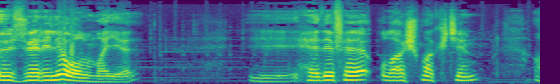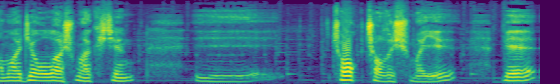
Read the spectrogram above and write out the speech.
özverili olmayı, e, hedefe ulaşmak için, amaca ulaşmak için e, çok çalışmayı ve e,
